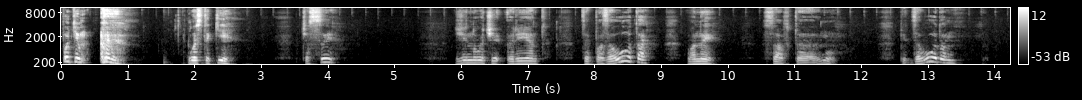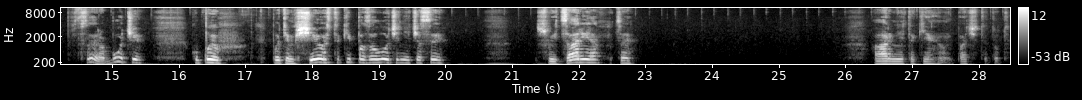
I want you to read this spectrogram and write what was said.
Потім ось такі часи. Жіночий орієнт. Це позолота. Вони з авто, ну, під заводом. Все робочі. Купив. Потім ще ось такі позолочені часи. Швейцарія. Це гарні такі. Бачите, тут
